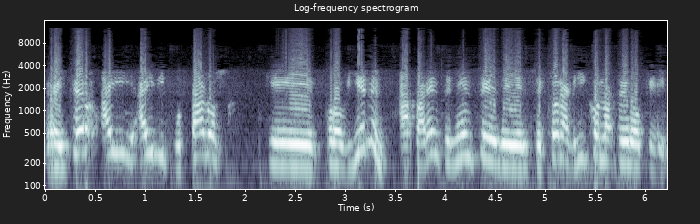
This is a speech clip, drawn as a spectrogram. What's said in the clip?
reitero hay hay diputados que provienen aparentemente del sector agrícola, pero que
